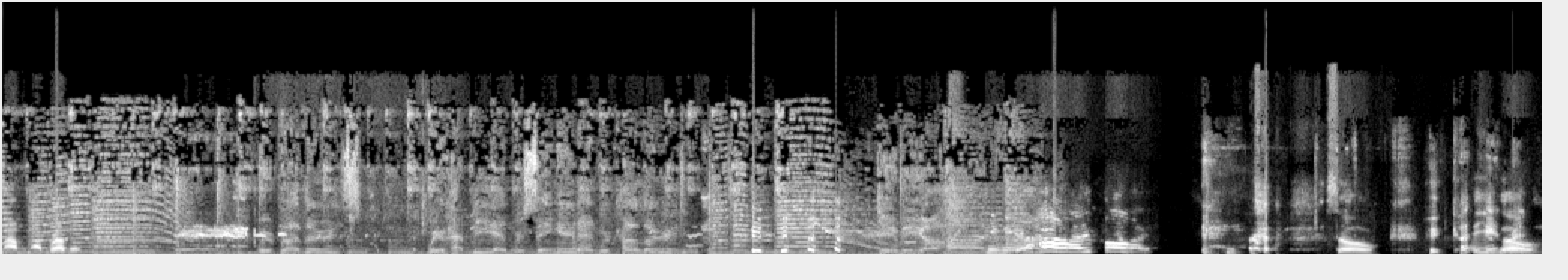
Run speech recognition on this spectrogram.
my my brother. We're brothers. We're happy and we're singing and we're colored. Give me a high. Give me a high five. so Cut there you go.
